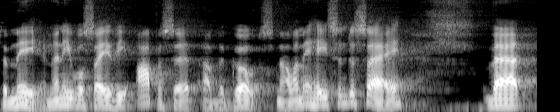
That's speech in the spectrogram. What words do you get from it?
to me. And then he will say the opposite of the goats. Now let me hasten to say that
